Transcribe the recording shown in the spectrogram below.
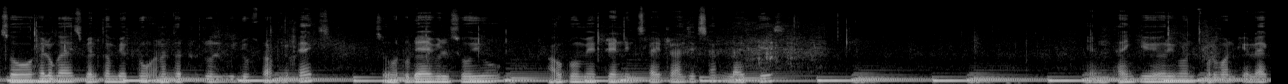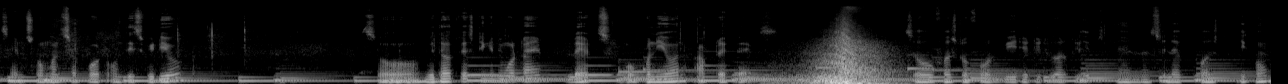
so hello guys welcome back to another tutorial video from effects so today i will show you how to make trending slide transition like this. And thank you everyone for 1k likes and so much support on this video. So without wasting any more time let's open your after effects. So first of all be ready to your clips and select first icon.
